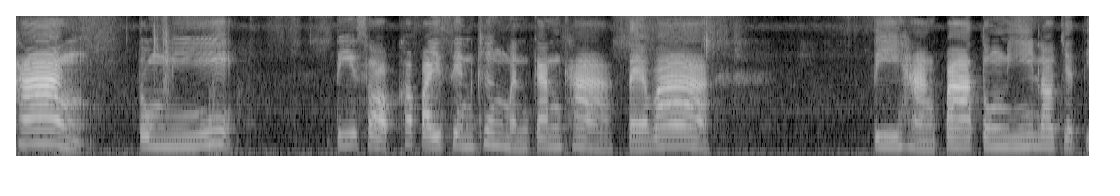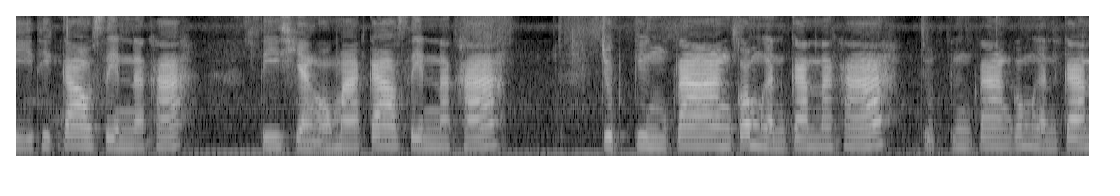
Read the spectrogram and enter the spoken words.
ข้างตรงนี้ตีสอบเข้าไปเซนครึ่งเหมือนกันค่ะ แต่ว่า ตีหางปลาตรงนี้เราจะตีที่ 9 เซนนะคะ ตีเฉียงออกมา 9 เซนนะคะ จุดกึ่งกลางก็เหมือนกันนะคะ จุดกึ่งกลางก็เหมือนกัน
